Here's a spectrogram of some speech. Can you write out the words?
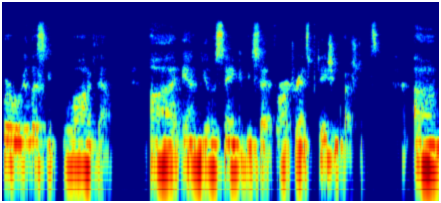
where we were listing a lot of them. Uh, and you know, the same could be said for our transportation questions. Um,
